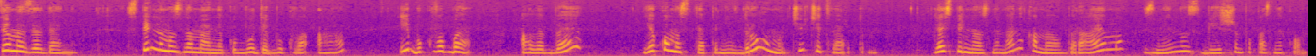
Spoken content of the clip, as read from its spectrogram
Сьоме завдання. В спільному знаменнику буде буква А і буква Б. Але Б в якому степені? В другому чи в четвертому? Для спільного знаменника ми обираємо змінну з більшим показником.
